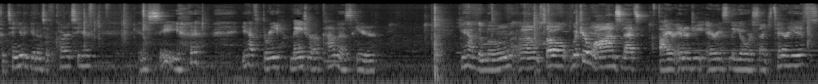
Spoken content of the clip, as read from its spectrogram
continue to get into the cards here and see. you have three major arcanas here. You have the moon. Um, so with your wands, that's fire energy, Aries, Leo, or Sagittarius.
